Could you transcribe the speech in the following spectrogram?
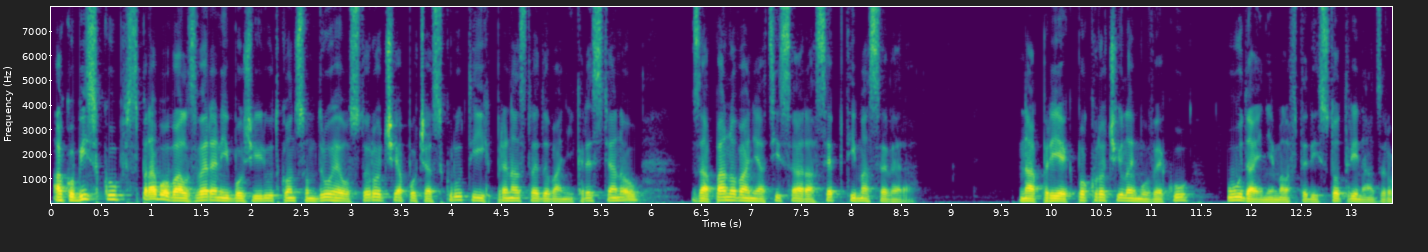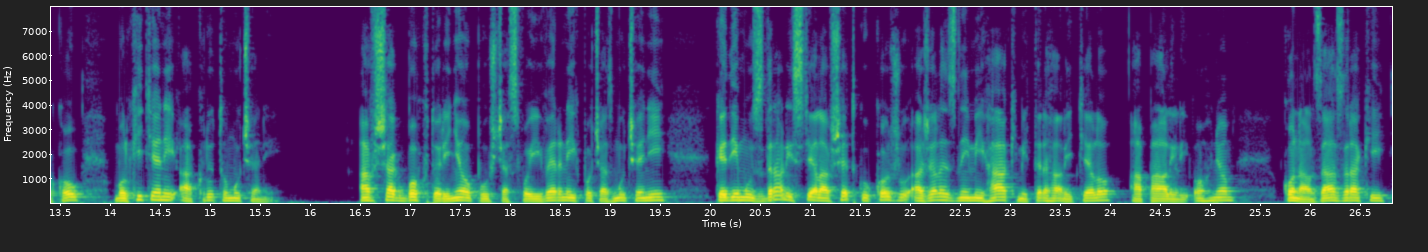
Ako biskup spravoval zverený Boží ľud koncom 2. storočia počas krutých prenasledovaní kresťanov za panovania cisára Septima Severa. Napriek pokročilému veku, údajne mal vtedy 113 rokov, bol chytený a kruto mučený. Avšak Boh, ktorý neopúšťa svojich verných počas mučení, kedy mu zdrali z tela všetku kožu a železnými hákmi trhali telo a pálili ohňom, konal zázraky,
